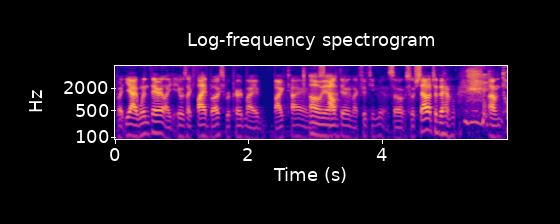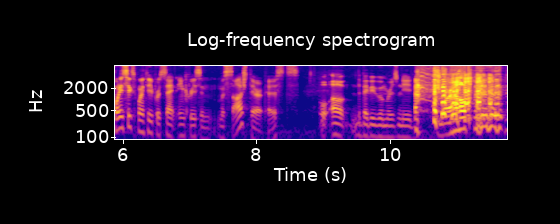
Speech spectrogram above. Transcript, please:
But yeah, I went there like it was like five bucks, repaired my bike tire, and Oh, was yeah. out there in like 15 minutes. So so shout out to them. um, 26.3 percent increase in massage therapists, Well, oh, the baby boomers need more help. and then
